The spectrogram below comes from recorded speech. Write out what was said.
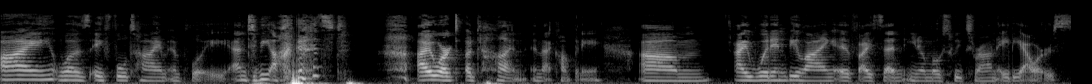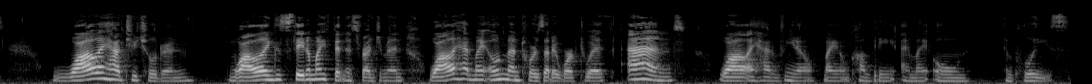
I was a full time employee. And to be honest, I worked a ton in that company. Um, I wouldn't be lying if I said, you know, most weeks around 80 hours. While I had two children, while I stayed on my fitness regimen, while I had my own mentors that I worked with, and while I had, you know, my own company and my own employees.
